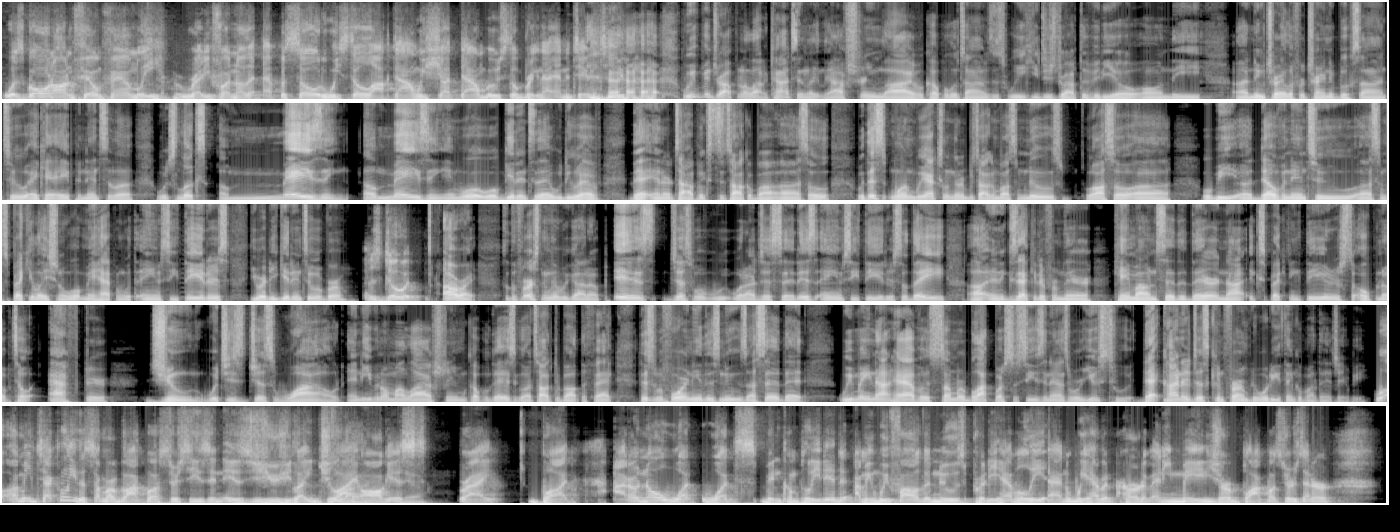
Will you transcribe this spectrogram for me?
What's going on, film family? Ready for another episode? We still locked down, we shut down, but we still bring that entertainment to you. We've been dropping a lot of content lately. I've streamed live a couple of times this week. You just dropped a video on the uh, new trailer for Train to Busan 2, aka Peninsula, which looks amazing, amazing. And we'll we'll get into that. We do have that in our topics to talk about. Uh, so with this one, we're actually going to be talking about some news. We'll also uh, we'll be uh, delving into uh, some speculation on what may happen with AMC theaters. You ready to get into it, bro? Let's do it. All right. So the first thing that we got up is just what we, what I just said is AMC theaters. So they uh, an executive from there came out and said that they're not expecting theaters to open up till after June, which is just wild. And even on my live stream a couple of days ago, I talked about the fact this is before any of this news. I said that we may not have a summer blockbuster season as we're used to it. That kind of just confirmed it. What do you think about that, JB? Well, I mean, technically, the summer blockbuster season is usually like July, July, August, right? But I don't know what what's been completed. I mean, we follow the news pretty heavily, and we haven't heard of any major blockbusters that are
